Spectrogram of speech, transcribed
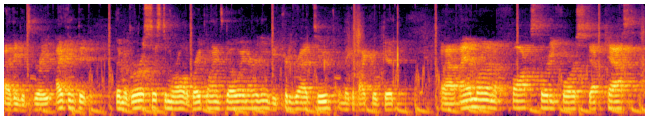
I think it's great. I think that the Magura system where all the brake lines go and everything would be pretty rad too. It'd make a bike look good. Uh, I am running a Fox 34 step cast.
